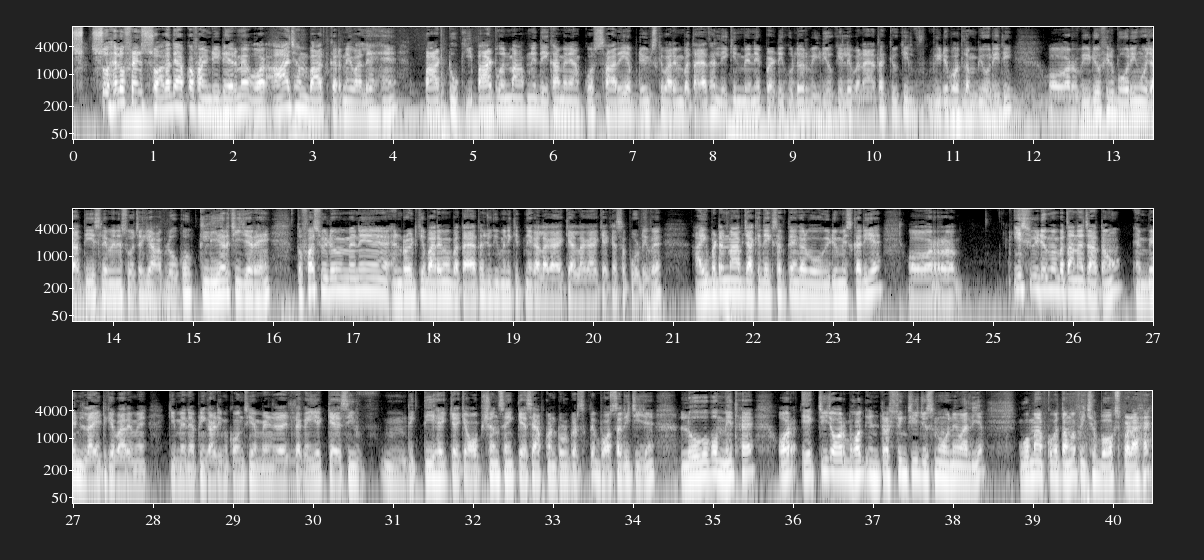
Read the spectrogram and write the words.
So hello friends स्वागत है आपका फाइंड हेयर में और आज हम बात करने वाले हैं पार्ट टू की। पार्ट वन में आपने देखा, मैंने आपको सारे अपडेट्स के बारे में बताया था, लेकिन मैंने पर्टिकुलर वीडियो के लिए बनाया था क्योंकि वीडियो बहुत लंबी हो रही थी और वीडियो फिर बोरिंग हो जाती है, इसलिए मैंने सोचा कि आप लोगों को क्लियर चीज़ें रहें। तो फ़र्स्ट वीडियो में मैंने एंड्रॉइड के बारे में बताया था, जो कि मैंने कितने का लगाया, क्या लगाया क्या क्या सपोर्टिव है। आई बटन में आप जाके देख सकते हैं, अगर वो वीडियो मिस करी है और इस वीडियो में बताना चाहता हूँ एम्बियंट लाइट के बारे में कि मैंने अपनी गाड़ी में कौन सी एम्बियंट लाइट लगाई है, कैसी दिखती है क्या क्या ऑप्शंस हैं, कैसे आप कंट्रोल कर सकते हैं, बहुत सारी चीज़ें लोगों को मिथ है। और एक चीज़ और बहुत इंटरेस्टिंग चीज़ इसमें होने वाली है, वो मैं आपको बताऊँगा, पीछे बॉक्स पड़ा है।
